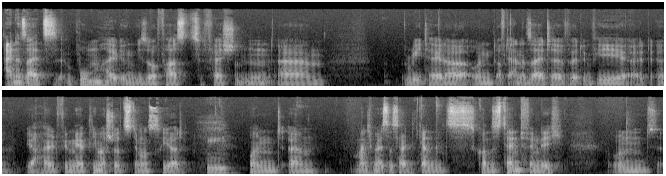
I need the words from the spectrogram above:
einerseits boomen halt irgendwie so Fast Fashion ähm, Retailer und auf der anderen Seite wird irgendwie äh, ja halt für mehr Klimaschutz demonstriert. Mhm. Und ähm, manchmal ist das halt nicht ganz konsistent, finde ich. Und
